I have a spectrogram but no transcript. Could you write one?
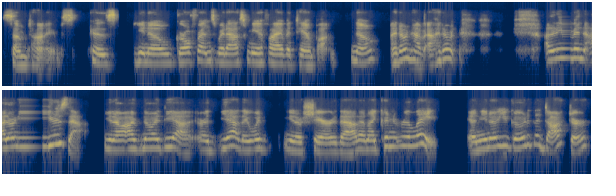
sometimes because you know girlfriends would ask me if i have a tampon no i don't have i don't i don't even i don't use that you know i have no idea or yeah they would you know share that and i couldn't relate And you know, you go to the doctor,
